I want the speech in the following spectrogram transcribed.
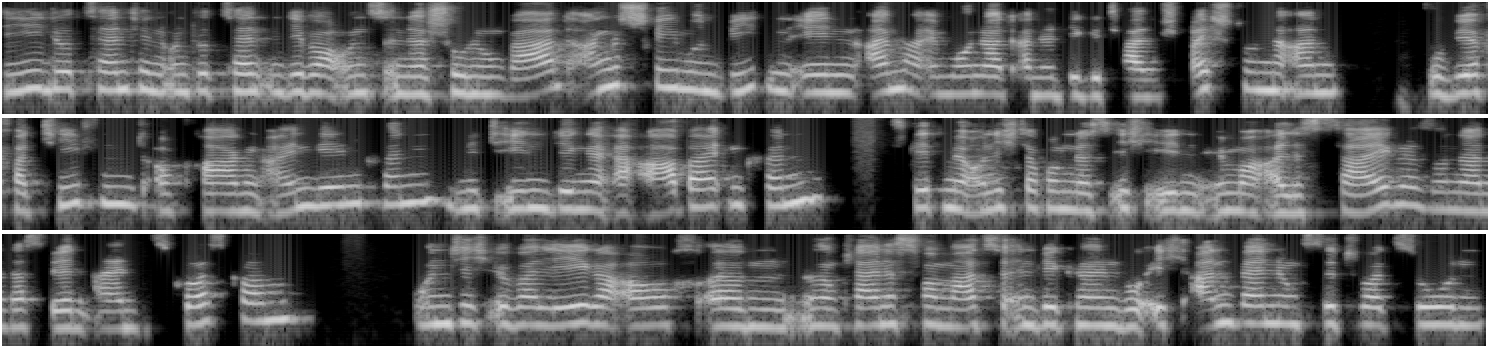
die Dozentinnen und Dozenten, die bei uns in der Schulung waren, angeschrieben und bieten ihnen einmal im Monat eine digitale Sprechstunde an, wo wir vertiefend auf Fragen eingehen können, mit ihnen Dinge erarbeiten können. Es geht mir auch nicht darum, dass ich ihnen immer alles zeige, sondern dass wir in einen Diskurs kommen. Und ich überlege auch, ähm, so ein kleines Format zu entwickeln, wo ich Anwendungssituationen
